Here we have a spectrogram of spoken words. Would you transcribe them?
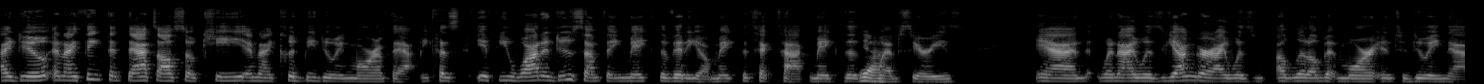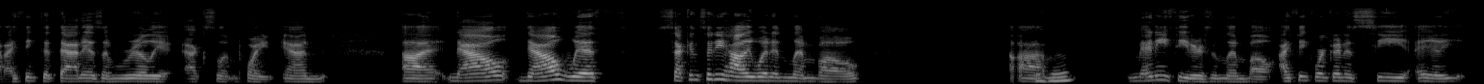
I do, and I think that that's also key, and I could be doing more of that because if you want to do something, make the video, make the TikTok, make the Yeah. web series. And when I was younger, I was a little bit more into doing that. I think that that is a really excellent point. And uh, now, now with Second City Hollywood in limbo, um, Mhm. many theaters in limbo. I think we're going to see a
